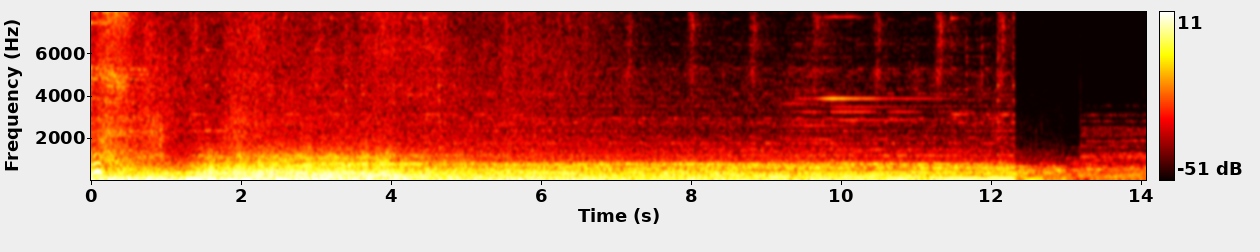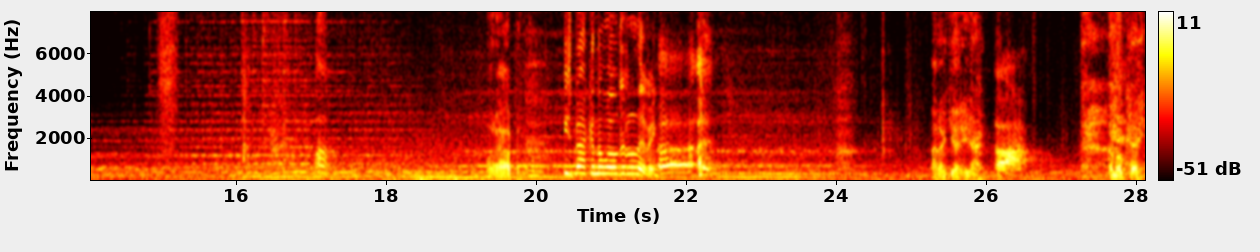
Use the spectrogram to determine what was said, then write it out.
Whew. I get here? Ah! I'm okay.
